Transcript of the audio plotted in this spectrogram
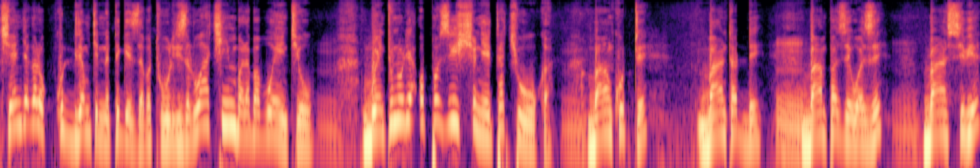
Kyenjagala okukuddiramu kye nategeeza abatuuliriza lwaki mbalaba bwe ntyo bwe ntunulya opposition etakyuka bankutte bantadde bampazewaze bansibye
